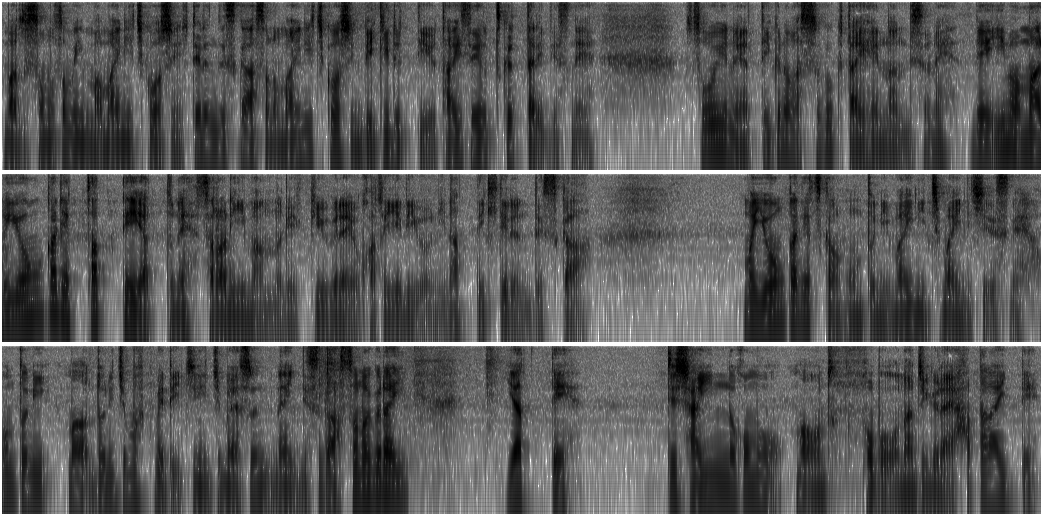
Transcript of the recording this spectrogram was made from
まずそもそも今毎日更新してるんですが、その毎日更新できるっていう体制を作ったりですね、そういうのやっていくのがすごく大変なんですよね。で、今丸4ヶ月経ってやっとね、サラリーマンの月給ぐらいを稼げるようになってきてるんですが、まあ4ヶ月間本当に毎日毎日ですね、本当に、まあ土日も含めて1日も休んでないんですが、そのぐらいやって、で、社員の子も、まあほぼ同じぐらい働いて、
